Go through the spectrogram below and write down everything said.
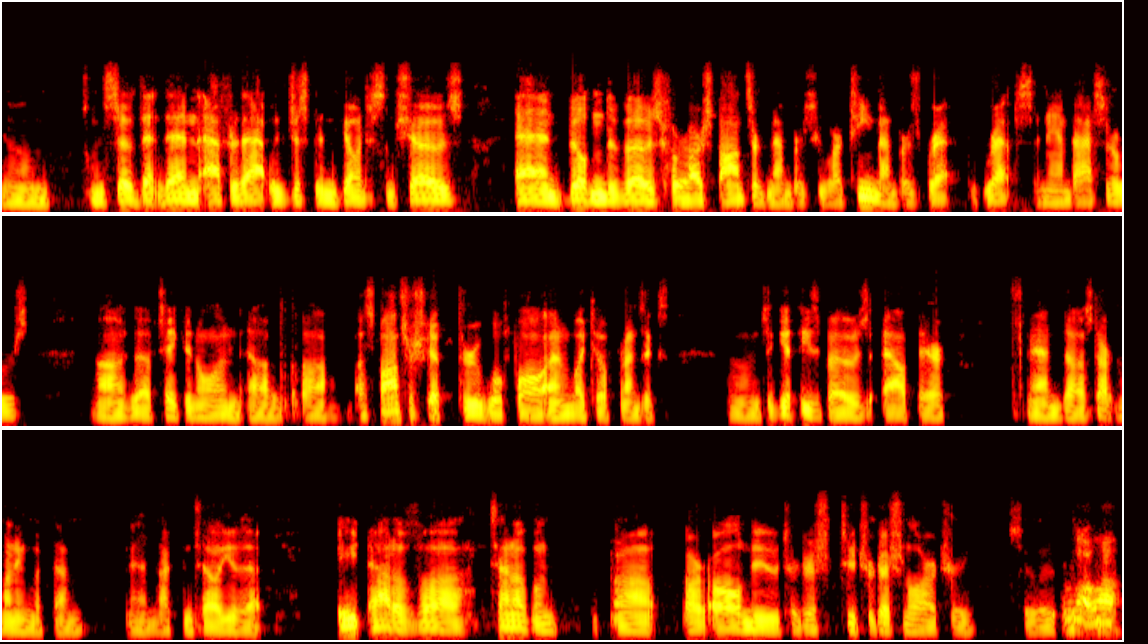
Um, and so then, then after that, we've just been going to some shows and building DeVoes for our sponsored members, who are team members, rep, reps, and ambassadors. Uh, who have taken on a sponsorship through Wolf Paw and Whitetail Forensics uh, to get these bows out there and uh, start hunting with them. And I can tell you that eight out of uh, ten of them uh, are all new to, to traditional archery. So it, oh, wow.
